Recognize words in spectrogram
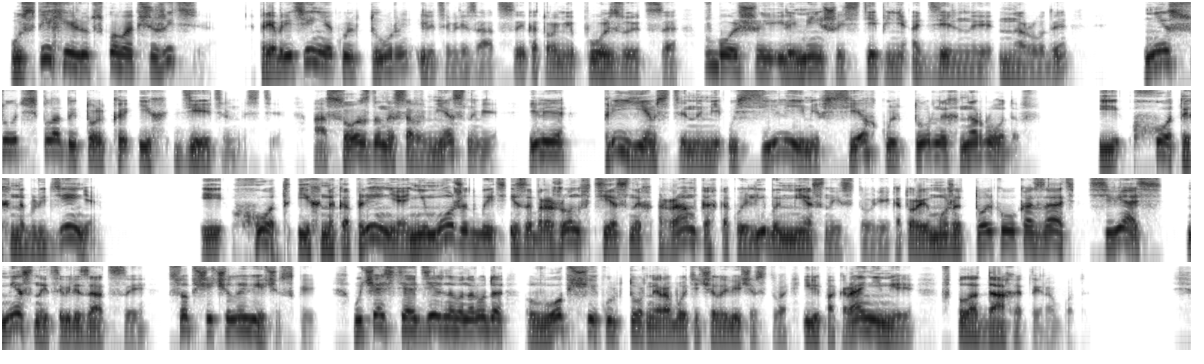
Успехи людского общежития Приобретение культуры или цивилизации, которыми пользуются в большей или меньшей степени отдельные народы, не суть плоды только их деятельности, а созданы совместными или преемственными усилиями всех культурных народов, и ход их наблюдения и ход их накопления не может быть изображен в тесных рамках какой-либо местной истории, которая может только указать связь местной цивилизации с общечеловеческой, участие отдельного народа в общей культурной работе человечества или, по крайней мере, в плодах этой работы.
